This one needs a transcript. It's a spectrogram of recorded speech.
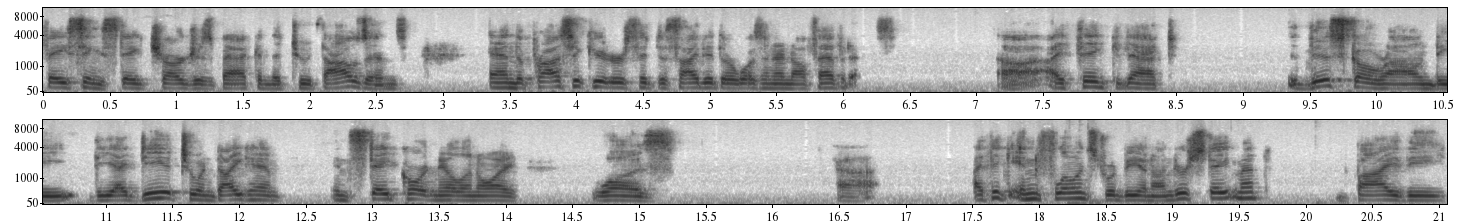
facing state charges back in the 2000s, and the prosecutors had decided there wasn't enough evidence. Uh, I think that this go round, the the idea to indict him in state court in Illinois was, uh, I think, influenced would be an understatement by the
